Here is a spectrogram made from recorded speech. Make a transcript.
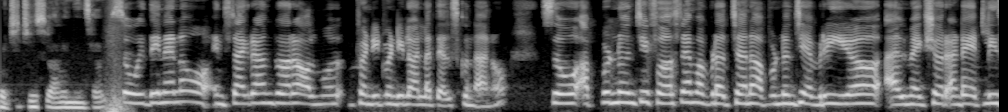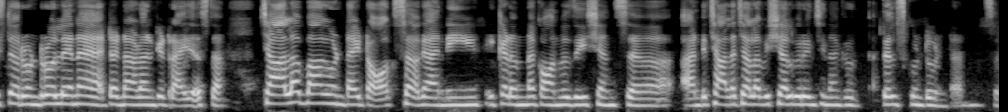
వచ్చి చూసి ఆనందించాలి సో ఇది నేను ఇన్స్టాగ్రామ్ ద్వారా ఆల్మోస్ట్ ట్వంటీ ట్వంటీలో అలా తెలుసుకున్నాను. సో అప్పటి నుంచి ఫస్ట్ టైం అప్పుడు వచ్చాను. అప్పటి నుంచి every year I make sure అంటే అట్లీస్ట్ రెండు రోజులైనా అటెండ్ అవడానికి ట్రై చేస్తా. చాలా బాగా ఉంటాయి టాక్స్ కానీ ఇక్కడ ఉన్న కాన్వర్జేషన్స్ అంటే చాలా చాలా విషయాల గురించి నాకు తెలుసుకుంటూ ఉంటాను. సో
